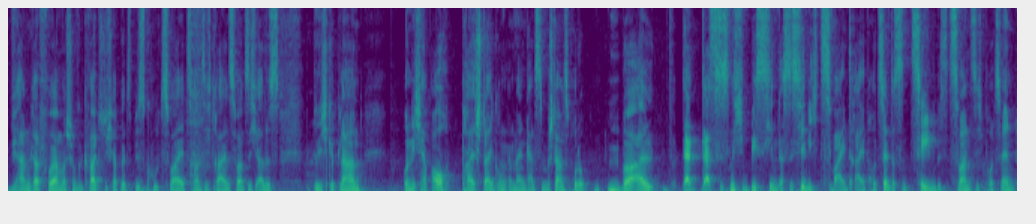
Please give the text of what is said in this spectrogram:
Wir haben gerade vorher haben wir schon gequatscht. Ich habe jetzt bis Q2 2023 alles durchgeplant. Und ich habe auch Preissteigerungen in meinen ganzen Bestandsprodukten. Überall. das ist nicht ein bisschen, das ist hier nicht 2, 3 Prozent, das sind 10 bis 20 Prozent.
